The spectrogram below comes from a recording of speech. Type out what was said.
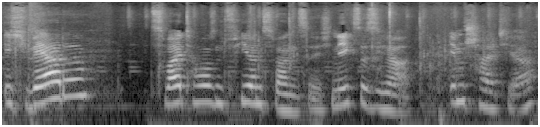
ich werde 2024, nächstes Jahr, im Schaltjahr,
